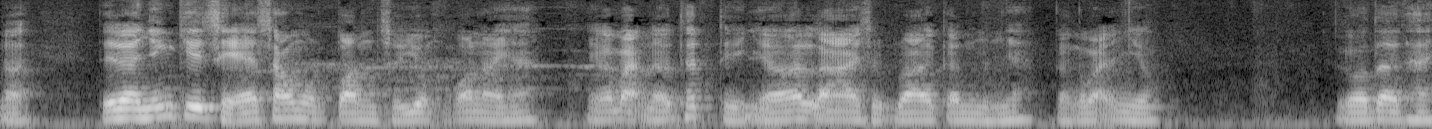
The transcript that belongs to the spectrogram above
Rồi, thế là những chia sẻ sau một tuần sử dụng con này ha. Nếu các bạn nếu thích thì nhớ like, subscribe kênh mình nha cảm ơn các bạn rất nhiều. Rồi tay thầy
